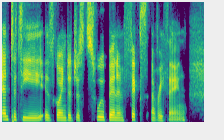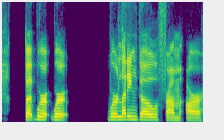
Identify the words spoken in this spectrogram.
entity is going to just swoop in and fix everything but we're we're we're letting go from our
